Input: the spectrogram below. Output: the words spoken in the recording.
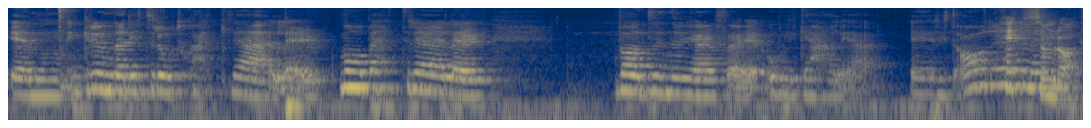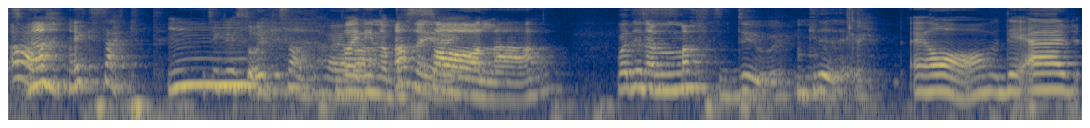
ehm, grunda ditt rotchakra eller må bättre eller vad du nu gör för olika härliga eh, ritualer? Häxområdet. eller- Ja, exakt. Jag tycker det är så intressant att höra Vad är dina basala... Vad är dina must do-grejer? Ja, det är...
